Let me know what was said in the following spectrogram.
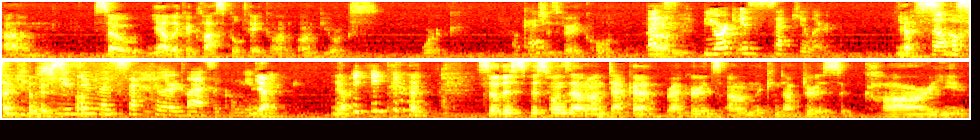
Um, so yeah, like a classical take on on Bjork's work, Okay. which is very cool. That's Um, Bjork is secular. yes, So secular she's in the secular classical music. Yeah. Yeah. so this this one's out on Decca Records. Um, the conductor is Sakari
